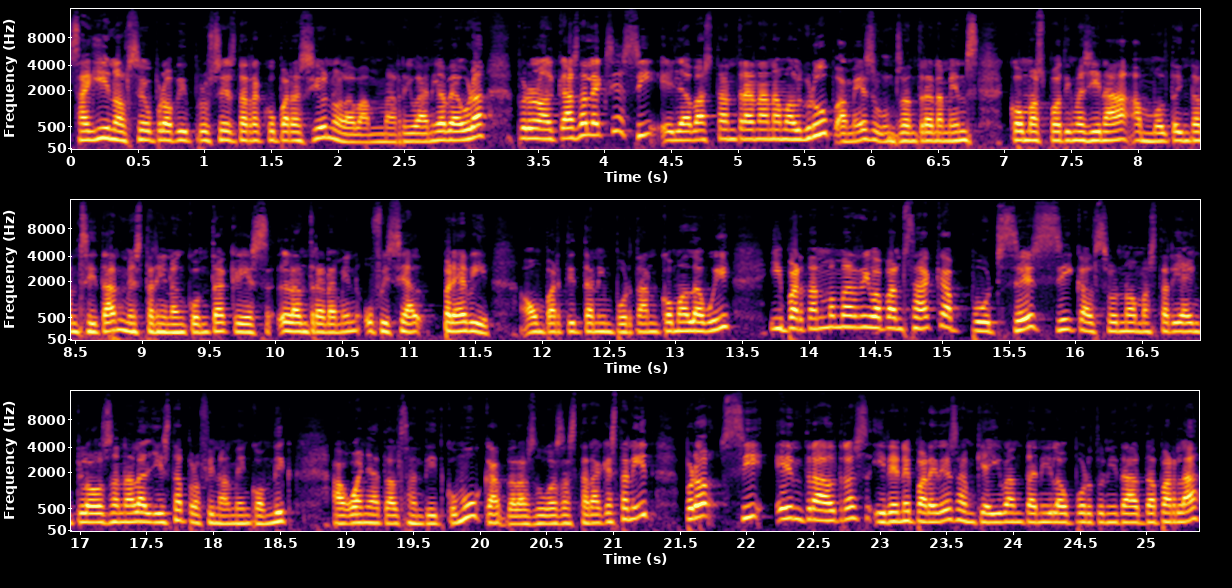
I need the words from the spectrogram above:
seguint el seu propi procés de recuperació, no la vam arribar ni a veure, però en el cas d'Alexia sí, ella va estar entrenant amb el grup, a més, uns entrenaments, com es pot imaginar, amb molta intensitat, més tenint en compte que és l'entrenament oficial previ a un partit tan important com el d'avui i per tant vam arribar a pensar que potser sí que el seu nom estaria inclòs en la llista però finalment, com dic, ha guanyat el sentit comú cap de les dues estarà aquesta nit però sí, entre altres, Irene Paredes amb qui ahir van tenir l'oportunitat de parlar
